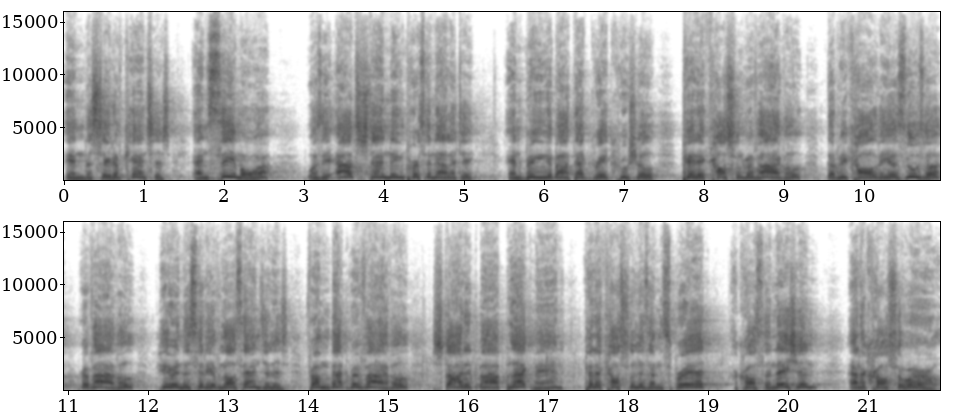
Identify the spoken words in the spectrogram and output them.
in the state of Kansas, and Seymour was the outstanding personality in bringing about that great crucial Pentecostal revival that we call the Azusa Revival here in the city of Los Angeles. From that revival, started by a black man, Pentecostalism spread across the nation and across the world.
